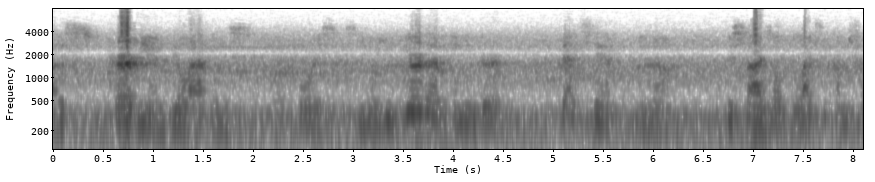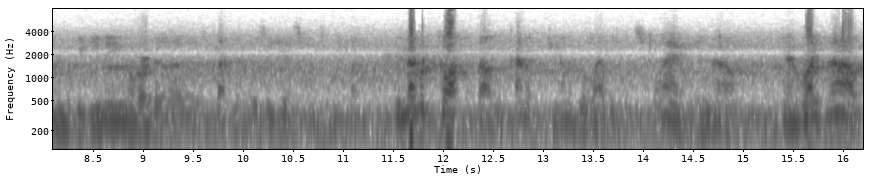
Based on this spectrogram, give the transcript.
Uh, Herbie and Bill Evans voices. Uh, you know, you hear them and you hear, that's him, you know besides all the lexicons from the beginning or the fact that it was a ES 175. We never talked about what kind of piano Bill Evans was playing, you know. And right now,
